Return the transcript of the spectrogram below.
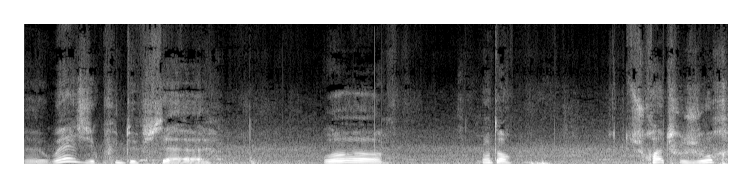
Euh, ouais, j'écoute depuis. Euh... Oh, longtemps. Je crois toujours.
